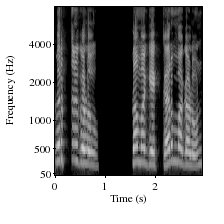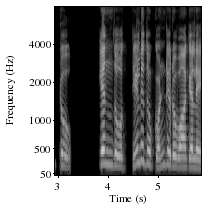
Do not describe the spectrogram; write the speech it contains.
ಕರ್ತೃಗಳು, ತಮಗೆ ಕರ್ಮಗಳುಂಟು ಎಂದು ತಿಳಿದುಕೊಂಡಿರುವಾಗಲೇ,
